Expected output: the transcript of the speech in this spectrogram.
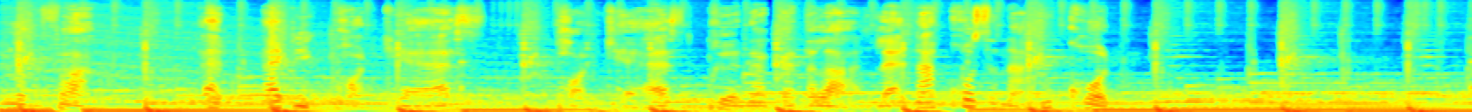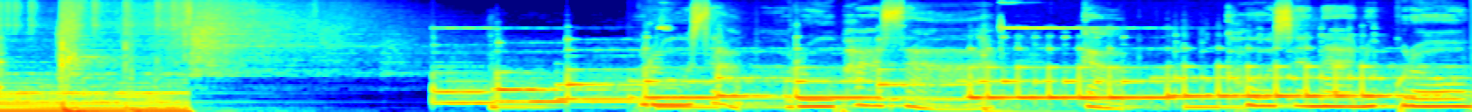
กำลังฟัง Ad Addict Podcast Podcast เพื่อนักการตลาดและนักโฆษณาทุกคน รู้ศัพท์รู้ภาษา กับโฆษณานุกรม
